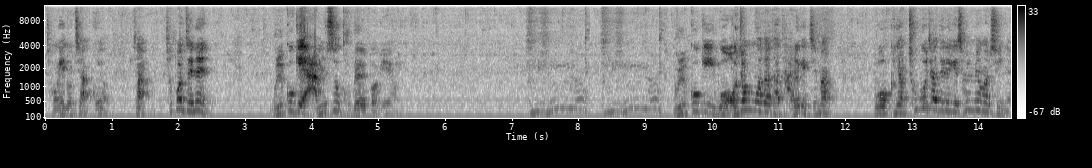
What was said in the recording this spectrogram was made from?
정해놓지 않고요. 자, 첫 번째는 물고기의 암수 구별법이에요. 물고기 뭐 어종마다 다 다르겠지만 뭐 그냥 초보자들에게 설명할 수 있는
